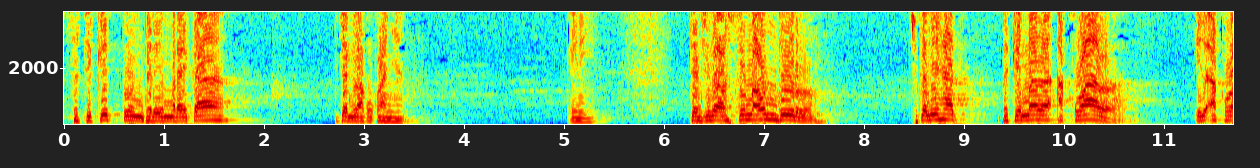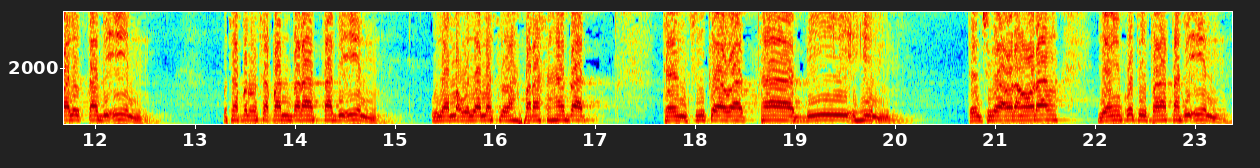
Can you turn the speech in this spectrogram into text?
Sedikit pun dari mereka tidak melakukannya. Ini. Dan juga summa undur. Juga lihat bagaimana akwal il akwali tabi'in ucapan-ucapan para tabi'in, ulama-ulama setelah para sahabat dan juga watabi'him dan juga orang-orang yang ikuti para tabi'in.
